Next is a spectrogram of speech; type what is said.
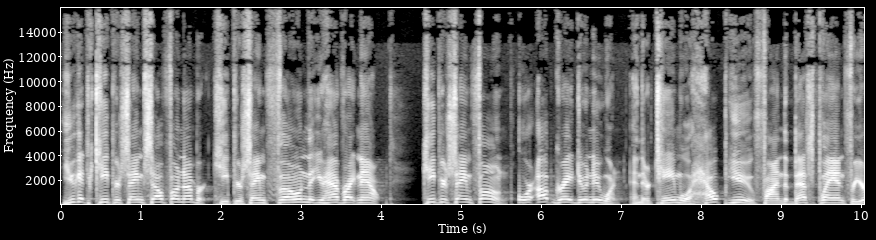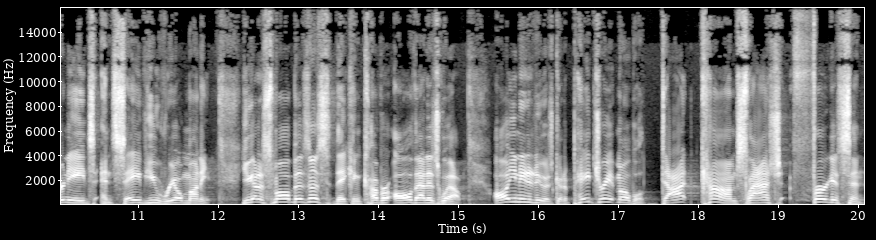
You get to keep your same cell phone number, keep your same phone that you have right now. Keep your same phone or upgrade to a new one, and their team will help you find the best plan for your needs and save you real money. You got a small business? They can cover all that as well. All you need to do is go to patriotmobile.com slash Ferguson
